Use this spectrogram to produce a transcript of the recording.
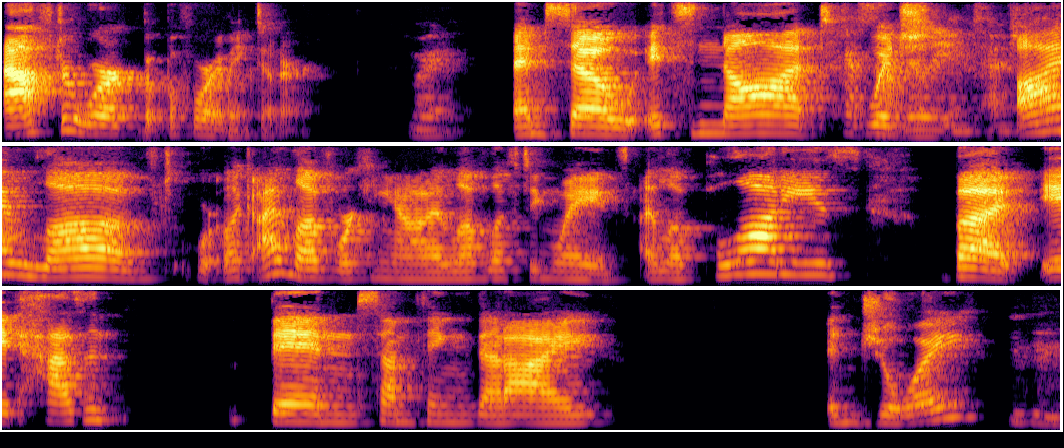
after work, but before I make dinner. Right. And so it's not, That's which not really intentional. I loved like I love working out. I love lifting weights. I love Pilates, but it hasn't been something that I enjoy hmm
